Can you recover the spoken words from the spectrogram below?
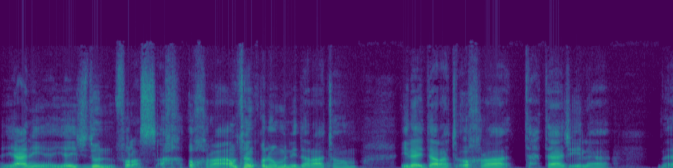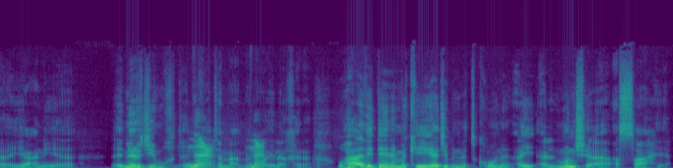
يعني يجدون فرص أخرى أو تنقلهم من إداراتهم إلى إدارات أخرى تحتاج إلى آه، يعني آه، energy مختلفه نعم، تماما نعم. وإلى آخره. وهذه ديناميكيه يجب أن تكون أي المنشأة الصاحية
